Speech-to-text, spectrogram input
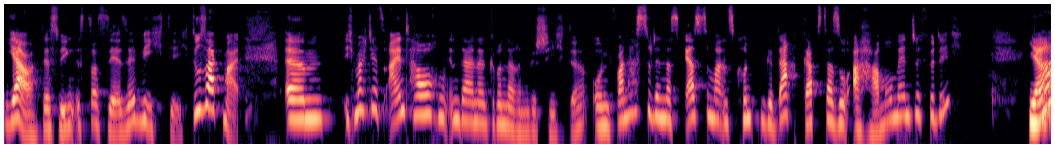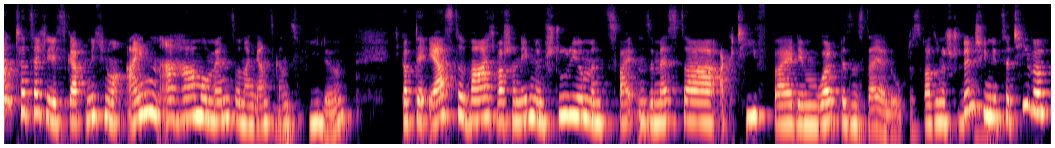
ja, deswegen ist das sehr, sehr wichtig. Du sag mal, ähm, ich möchte jetzt eintauchen in deine Gründerin-Geschichte. Und wann hast du denn das erste Mal ans Gründen gedacht? Gab es da so Aha-Momente für dich? Ja, tatsächlich. Es gab nicht nur einen Aha-Moment, sondern ganz, ganz viele. Ich glaube, der erste war, ich war schon neben dem Studium im zweiten Semester aktiv bei dem World Business Dialogue. Das war so eine studentische Initiative.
